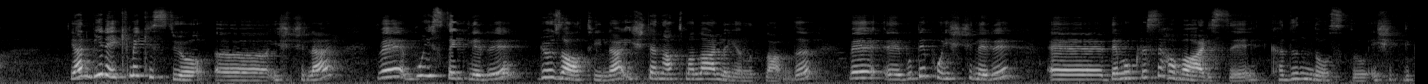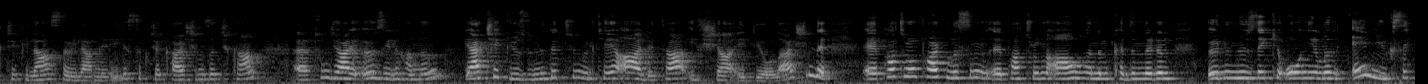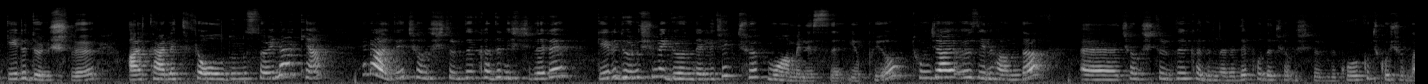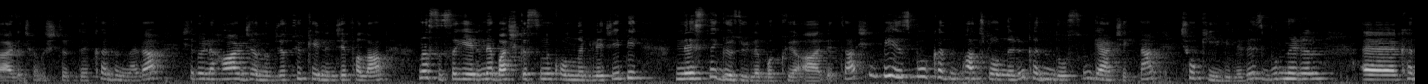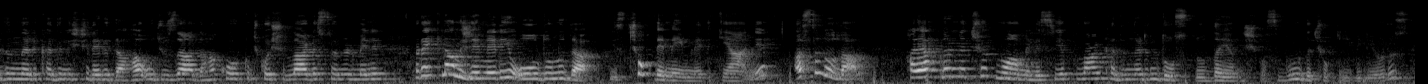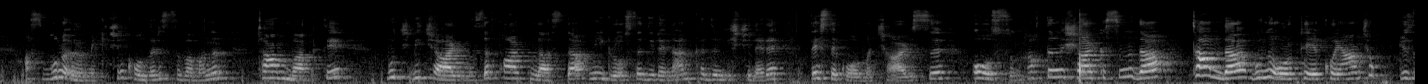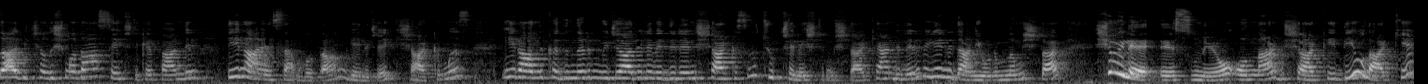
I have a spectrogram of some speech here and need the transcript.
Yani bir ekmek istiyor e, işçiler ve bu istekleri gözaltıyla, işten atmalarla yanıtlandı. Ve e, bu depo işçileri e, demokrasi havarisi, kadın dostu, eşitlikçi filan söylemleriyle sıkça karşımıza çıkan e, Tuncay Özilhan'ın gerçek yüzünü de tüm ülkeye adeta ifşa ediyorlar. Şimdi e, Patron Farklıs'ın e, patronu Ahu Hanım kadınların önümüzdeki 10 yılın en yüksek geri dönüşlü alternatifi olduğunu söylerken herhalde çalıştırdığı kadın işçilere geri dönüşüme gönderilecek çöp muamelesi yapıyor. Tuncay Özilhan da e, çalıştırdığı kadınlara, depoda çalıştırdığı, korkunç koşullarda çalıştırdığı kadınlara işte böyle harcanınca, tükenince falan nasılsa yerine başkasının konulabileceği bir nesne gözüyle bakıyor adeta. Şimdi biz bu kadın patronların, kadın dostunu gerçekten çok iyi biliriz. Bunların e, kadınları, kadın işçileri daha ucuza, daha korkunç koşullarda sömürmenin reklam jeneriği olduğunu da biz çok deneyimledik yani. Asıl olan hayatlarına çöp muamelesi yapılan kadınların dostluğu, dayanışması. Bunu da çok iyi biliyoruz. Aslında bunu övmek için kolları sıvamanın tam vakti. Bu bir çağrımızda Far Plus'ta, Migros'ta direnen kadın işçilere destek olma çağrısı olsun. Haftanın şarkısını da tam da bunu ortaya koyan çok güzel bir çalışmadan seçtik efendim. Dina Ensemble'dan gelecek şarkımız. İranlı kadınların mücadele ve direniş şarkısını Türkçeleştirmişler kendileri ve yeniden yorumlamışlar. Şöyle e, sunuyor onlar bu şarkıyı. Diyorlar ki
